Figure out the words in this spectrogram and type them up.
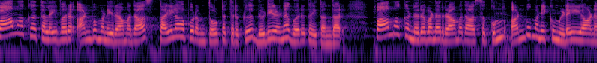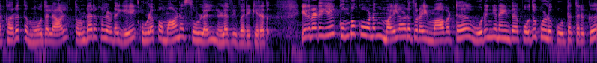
பாமக தலைவர் அன்புமணி ராமதாஸ் தைலாபுரம் தோட்டத்திற்கு திடீரென வருகை தந்தார். பாமக நிறுவனர் ராமதாசுக்கும் அன்புமணிக்கும் இடையேயான கருத்து மோதலால் தொண்டர்களிடையே குழப்பமான சூழல் நிலவி வருகிறது. இதனிடையே கும்பகோணம் மயிலாடுதுறை மாவட்ட ஒருங்கிணைந்த பொதுக்குழு கூட்டத்திற்கு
